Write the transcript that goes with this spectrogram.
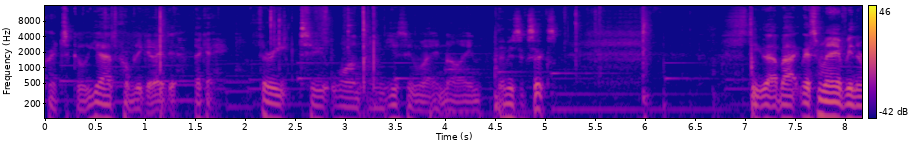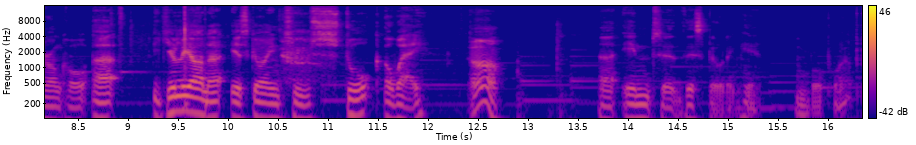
That critical? Yeah, it's probably a good idea. Okay, three, two, one. I'm using my nine. My music six. Take that back. This may have been the wrong call. Uh, Juliana is going to stalk away Oh, uh, into this building here. Whoop.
